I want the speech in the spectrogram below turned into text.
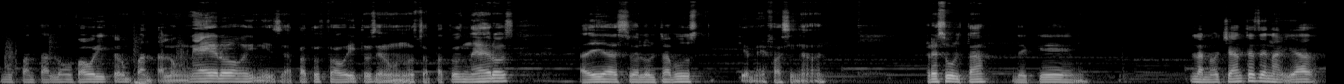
mi pantalón favorito era un pantalón negro y mis zapatos favoritos eran unos zapatos negros Adidas o el Ultra Boost que me fascinaban. Resulta de que la noche antes de Navidad,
